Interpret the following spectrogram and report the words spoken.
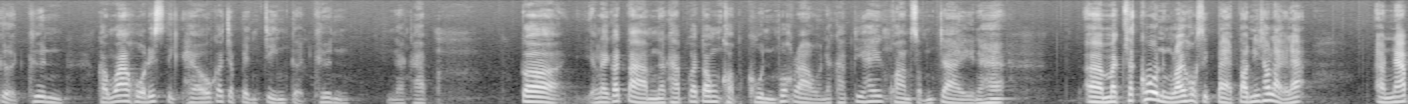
เกิดขึ้นคำว่า holistic health ก็จะเป็นจริงเกิดขึ้นนะครับ ก็อย่างไรก็ตามนะครับ ก็ต้องขอบคุณพวกเรานะครับที่ให้ความสนใจนะฮะเอ่อมาสักครู่ 168 ตอนนี้เท่าไหร่แล้วเอานับ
